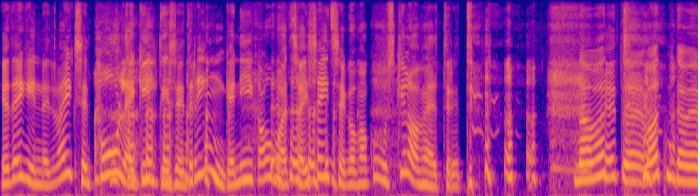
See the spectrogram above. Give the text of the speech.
ja tegin neid väikseid poolekildiseid ringe nii kaua, et sai seitse koma kuus kilomeetrit. No vot et..., vot mida me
